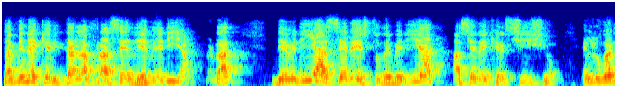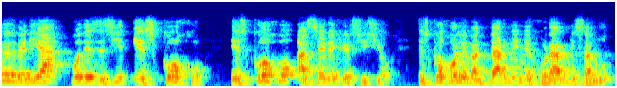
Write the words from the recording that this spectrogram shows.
También hay que evitar la frase debería, ¿verdad? Debería hacer esto, debería hacer ejercicio. En lugar de debería, puedes decir escojo, escojo hacer ejercicio, escojo levantarme y mejorar mi salud,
